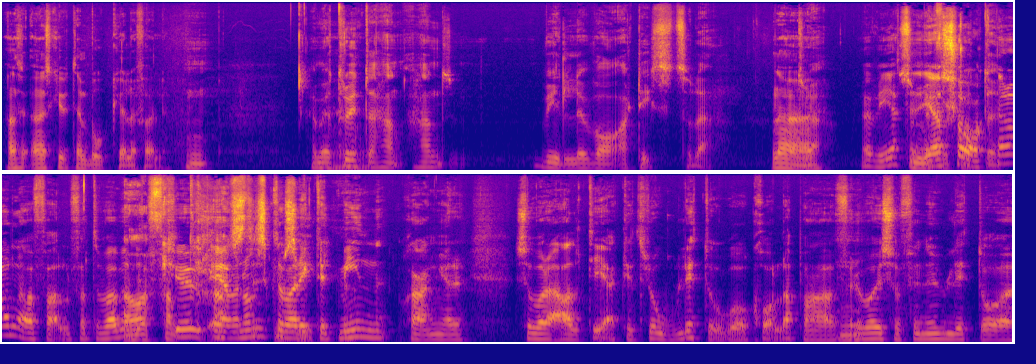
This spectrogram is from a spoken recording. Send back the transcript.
Han, han har skrivit en bok i alla fall. ja, men jag tror inte han, han ville vara artist sådär. Nej. Jag. Vet inte, jag jag saknar honom i alla fall. För att det var Ja, väldigt kul. Även om det inte var musik. riktigt min genre. Så var det alltid jäkligt roligt att gå och kolla på. För Mm. det var ju så finurligt och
